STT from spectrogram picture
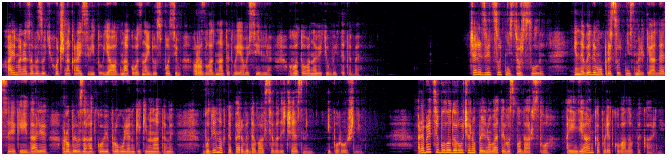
Хай мене завезуть хоч на край світу. Я однаково знайду спосіб розладнати твоє весілля, готова навіть убити тебе. Через відсутність Урсули і невидиму присутність Мелькіадеса, який і далі робив загадкові прогулянки кімнатами, будинок тепер видавався величезним і порожнім. Ребеці було доручено пильнувати господарство, а індіанка порядкувала в пекарні.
